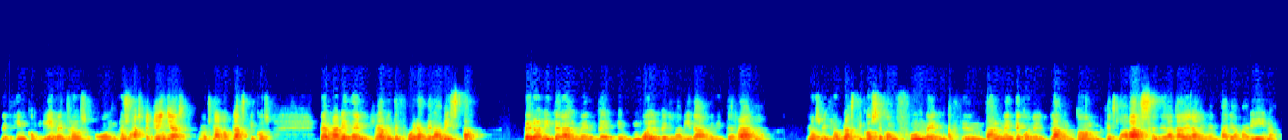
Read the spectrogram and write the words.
de 5 milímetros o incluso más pequeñas, los nanoplásticos, permanecen realmente fuera de la vista, pero literalmente envuelven la vida mediterránea. Los microplásticos se confunden accidentalmente con el plancton, que es la base de la cadena alimentaria marina.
